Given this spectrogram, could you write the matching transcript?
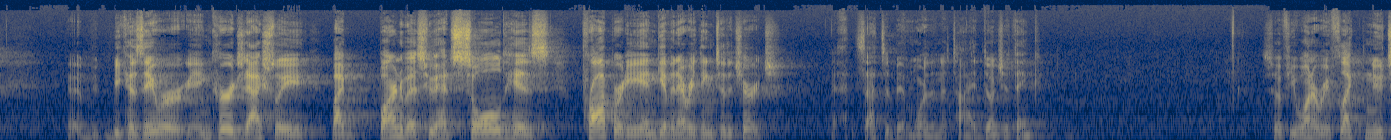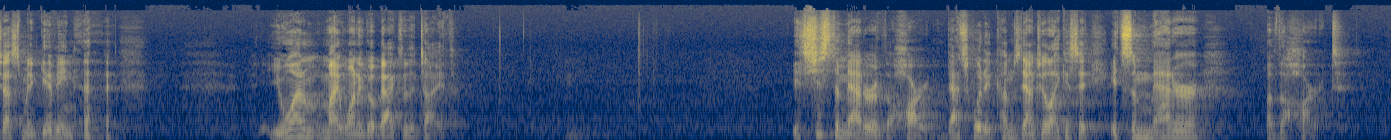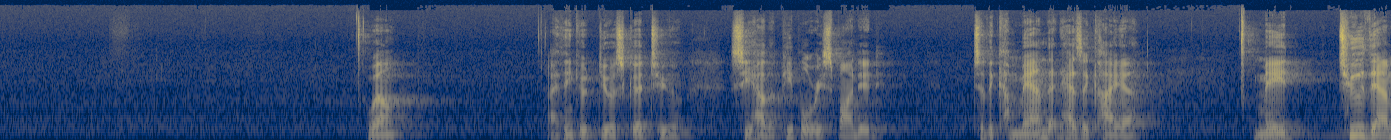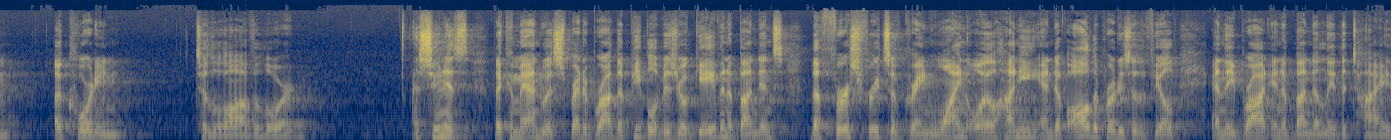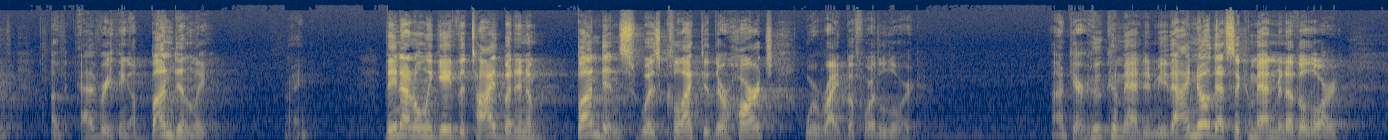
uh, because they were encouraged actually by Barnabas, who had sold his property and given everything to the church. That's, that's a bit more than a tithe, don't you think? So if you want to reflect New Testament giving, you want, might want to go back to the tithe. It's just a matter of the heart. That's what it comes down to. Like I said, it's a matter of the heart. Well, I think it would do us good to see how the people responded to the command that Hezekiah made to them according to the law of the Lord. As soon as the command was spread abroad, the people of Israel gave in abundance the first fruits of grain, wine, oil, honey, and of all the produce of the field, and they brought in abundantly the tithe of everything, abundantly, right? They not only gave the tithe, but in abundance was collected. Their hearts were right before the Lord. I don't care who commanded me. I know that's the commandment of the Lord.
